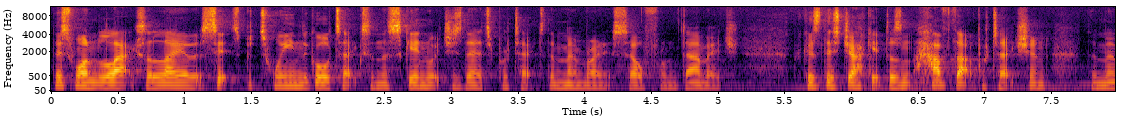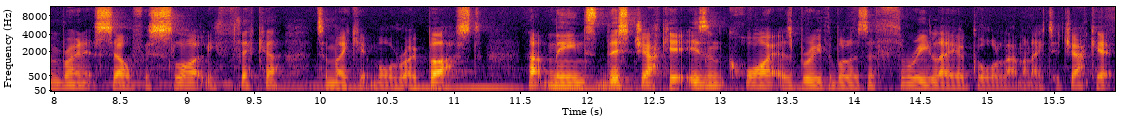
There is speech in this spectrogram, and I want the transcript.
This one lacks a layer that sits between the Gore-Tex and the skin which is there to protect the membrane itself from damage. Because this jacket doesn't have that protection, the membrane itself is slightly thicker to make it more robust. That means this jacket isn't quite as breathable as a three layer Gore laminated jacket.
